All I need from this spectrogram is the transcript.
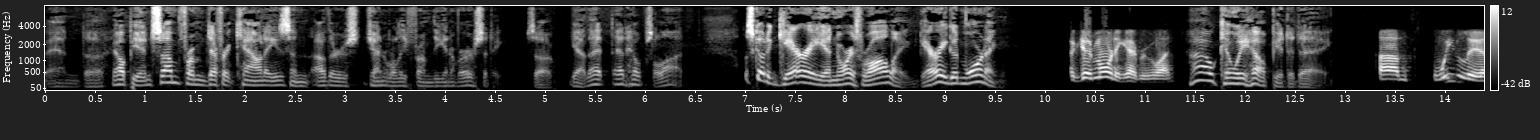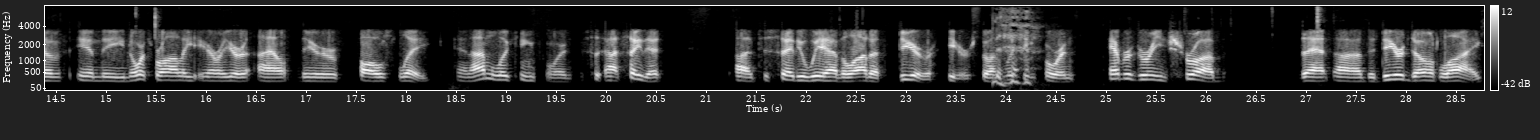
and uh, help you, and some from different counties and others generally from the university. So, yeah, that, that helps a lot. Let's go to Gary in North Raleigh. Gary, good morning. Good morning, everyone. How can we help you today? Um, we live in the North Raleigh area out near Falls Lake, and I'm looking for, I say that uh, to say that we have a lot of deer here, so I'm looking for an evergreen shrub that uh, the deer don't like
